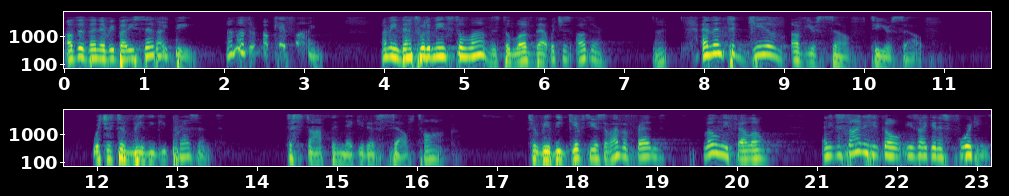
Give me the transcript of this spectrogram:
Other than everybody said I'd be. I'm other. Okay, fine. I mean, that's what it means to love, is to love that which is other. Right? And then to give of yourself to yourself, which is to really be present. To stop the negative self-talk. To really give to yourself. I have a friend, lonely fellow, and he decided he'd go, he's like in his 40s.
